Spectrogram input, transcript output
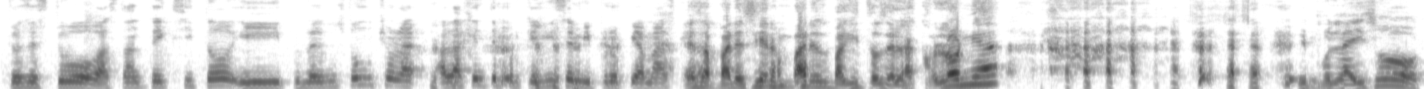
Entonces tuvo bastante éxito y pues les gustó mucho la- a la gente porque yo hice mi propia máscara. Desaparecieron varios vaguitos de la colonia. y pues la hizo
